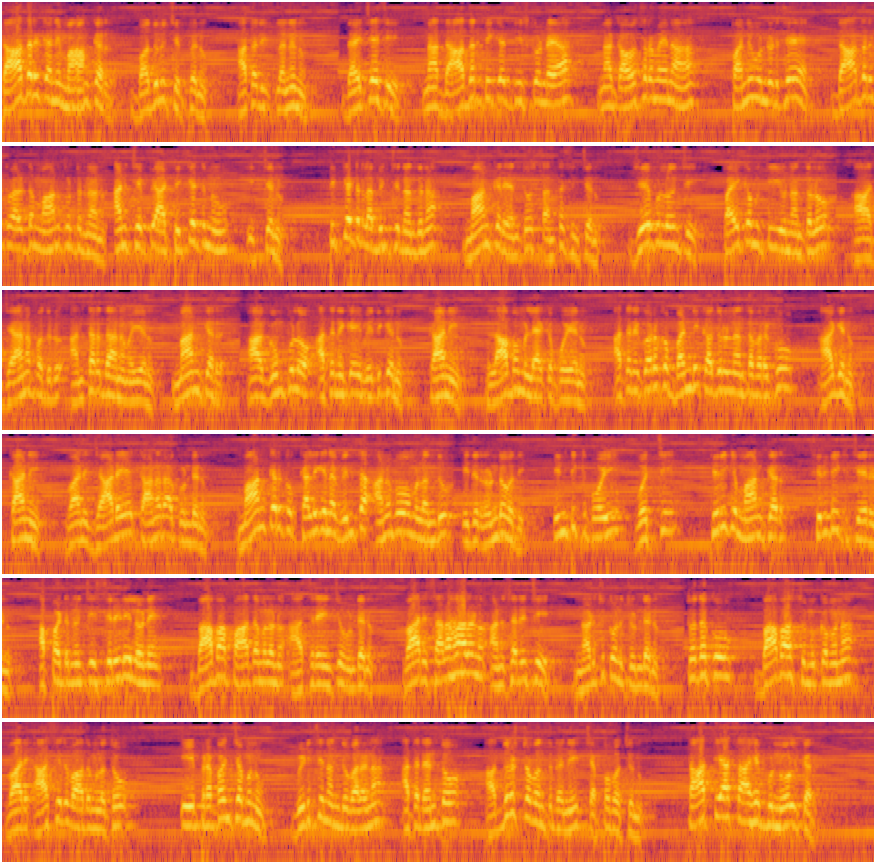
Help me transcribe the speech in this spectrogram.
దాదరికని మాంకర్ బదులు చెప్పెను. అతడిట్లనెను దయచేసి నా దాదర్ టికెట్ తీసుకోండియా నాకు అవసరమైన పని ఉండుడిచే దాదరికి వెళ్ళటం మానుకుంటున్నాను అని చెప్పి ఆ టికెట్ను ఇచ్చెను. టికెట్ లభించినందున మాన్కర్ ఎంతో సంతసించెను. జేబులోంచి పైకము తీయునంతలో ఆ జానపదుడు అంతర్ధానమయ్యను. మాన్కర్ ఆ గుంపులో అతనికై వెదికెను కాని లాభం లేకపోయాను. అతని కొరకు బండి కదులునంత వరకు ఆగెను కాని వాని జాడయే కానరాకుండెను. మాన్కర్కు కలిగిన వింత అనుభవములందు ఇది రెండవది. ఇంటికి పోయి వచ్చి తిరిగి మాన్కర్ సిరిడీకి చేరెను. అప్పటి నుంచి సిరిడీలోనే బాబా పాదములను ఆశ్రయించి ఉండెను. వారి సలహాలను అనుసరించి నడుచుకొనుచుండెను తుదకు బాబా సుముఖమున వారి ఆశీర్వాదములతో ఈ ప్రపంచమును విడిచినందువలన అతడెంతో అదృష్టవంతుడని చెప్పవచ్చును. తాత్యా సాహెబ్ నోల్కర్.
